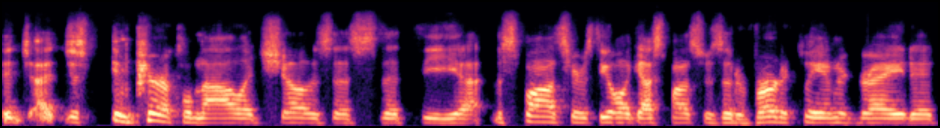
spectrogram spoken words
it, uh, just empirical knowledge shows us that the uh, the sponsors, the oil and gas sponsors that are vertically integrated,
